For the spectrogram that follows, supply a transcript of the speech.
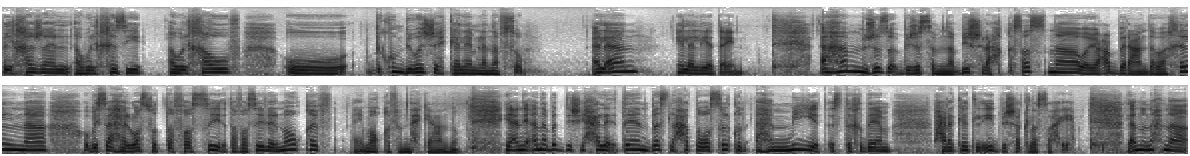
بالخجل أو الخزي أو الخوف وبيكون بيوجه كلام لنفسه. الآن إلى اليدين. أهم جزء بجسمنا بيشرح قصصنا ويعبر عن دواخلنا وبيسهل وصف التفاصيل تفاصيل الموقف. أي موقف بنحكي عنه. يعني أنا بدي شي حلقتين بس لحتى أوصلكم أهمية استخدام حركات الإيد بشكل صحيح. لأنه نحن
